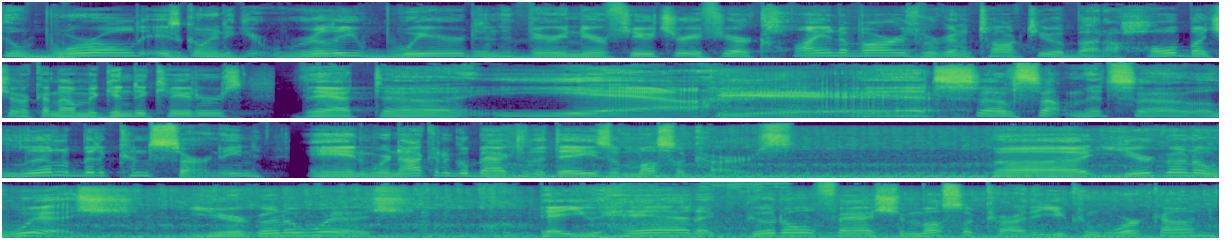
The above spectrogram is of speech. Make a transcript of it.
the world is going to get really weird in the very near future. If you're a client of ours, we're going to talk to you about a whole bunch of economic indicators that, uh, yeah, yeah, it's uh, something that's uh, a little bit concerning. And we're not going to go back to the days of muscle cars, but you're going to wish, you're going to wish that you had a good old fashioned muscle car that you can work on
